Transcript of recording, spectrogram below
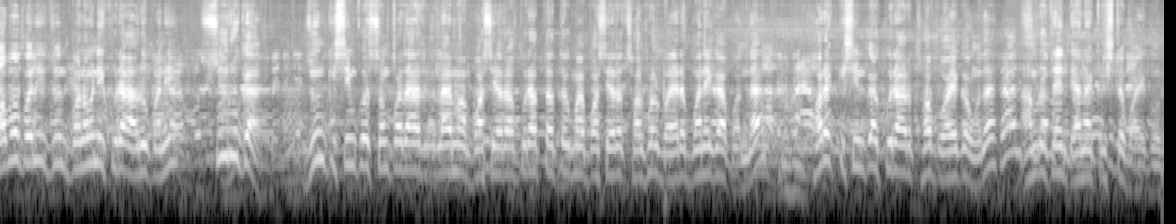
अब पनि जुन बनाउने कुराहरू पनि सुरुका जुन किसिमको सम्पदालाईमा बसेर पुरातत्वमा बसेर छलफल भएर बनेका भन्दा फरक किसिमका कुराहरू थप भएको हुँदा हाम्रो चाहिँ ध्यान आकृष्ट भएको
